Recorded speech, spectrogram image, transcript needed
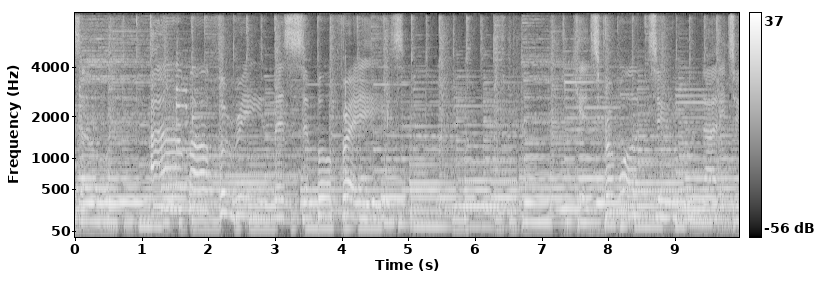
So I'm offering simple phrase. Kids from 1 to 92.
